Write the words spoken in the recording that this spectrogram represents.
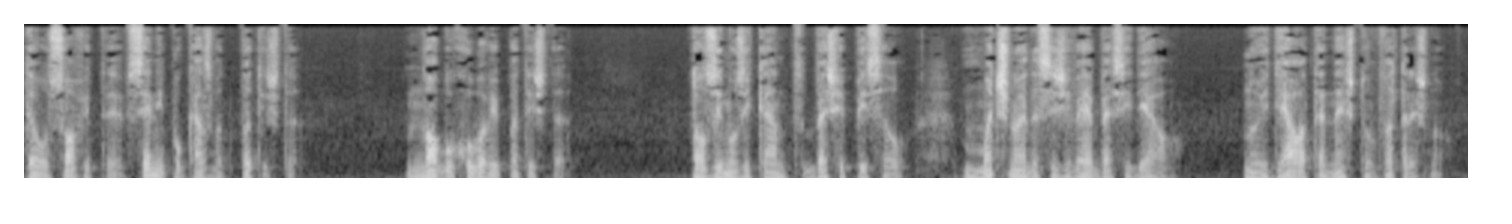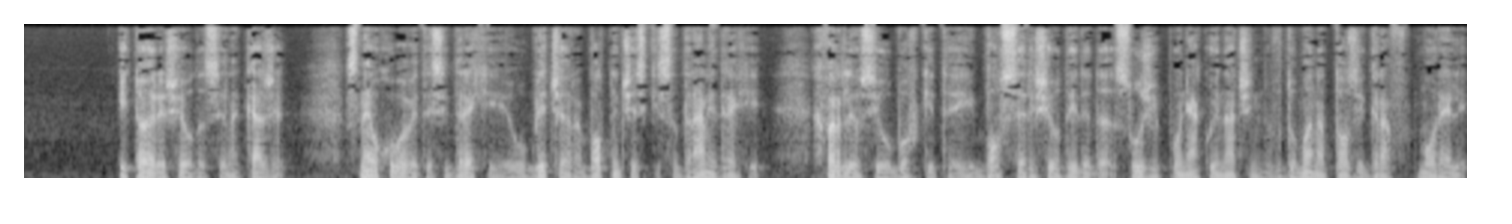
теософите, все ни показват пътища. Много хубави пътища. Този музикант беше писал, мъчно е да се живее без идеал, но идеалът е нещо вътрешно. И той решил да се накаже. Снел хубавите си дрехи, облича работнически съдрани дрехи, хвърлил си обувките и бос се решил да иде да служи по някой начин в дома на този граф Морели,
